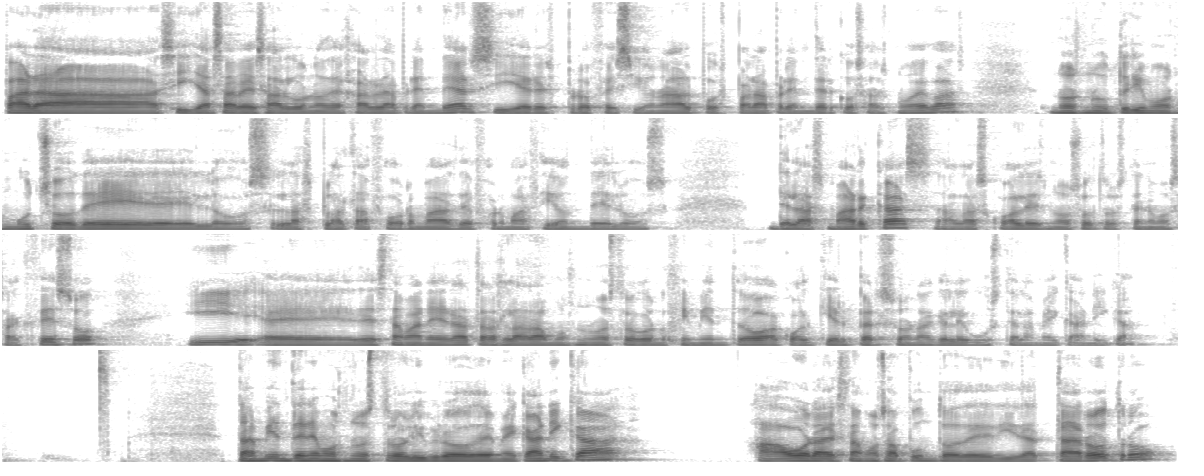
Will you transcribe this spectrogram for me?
para si ya sabes algo no dejar de aprender, si eres profesional pues para aprender cosas nuevas. Nos nutrimos mucho de los, las plataformas de formación de, los, de las marcas a las cuales nosotros tenemos acceso y eh, de esta manera trasladamos nuestro conocimiento a cualquier persona que le guste la mecánica. También tenemos nuestro libro de mecánica. Ahora estamos a punto de dictar otro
